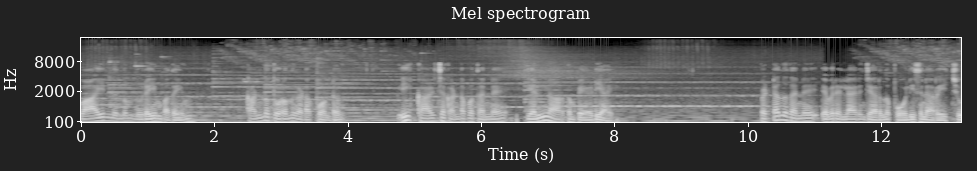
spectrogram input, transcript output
വായിൽ നിന്നും നുരയും പതയും കണ്ണ് തുറന്നു കിടപ്പുണ്ട്. ഈ കാഴ്ച കണ്ടപ്പോൾ തന്നെ എല്ലാവർക്കും പേടിയായി. പെട്ടെന്ന് തന്നെ ഇവരെല്ലാവരും ചേർന്ന് പോലീസിനെ അറിയിച്ചു.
